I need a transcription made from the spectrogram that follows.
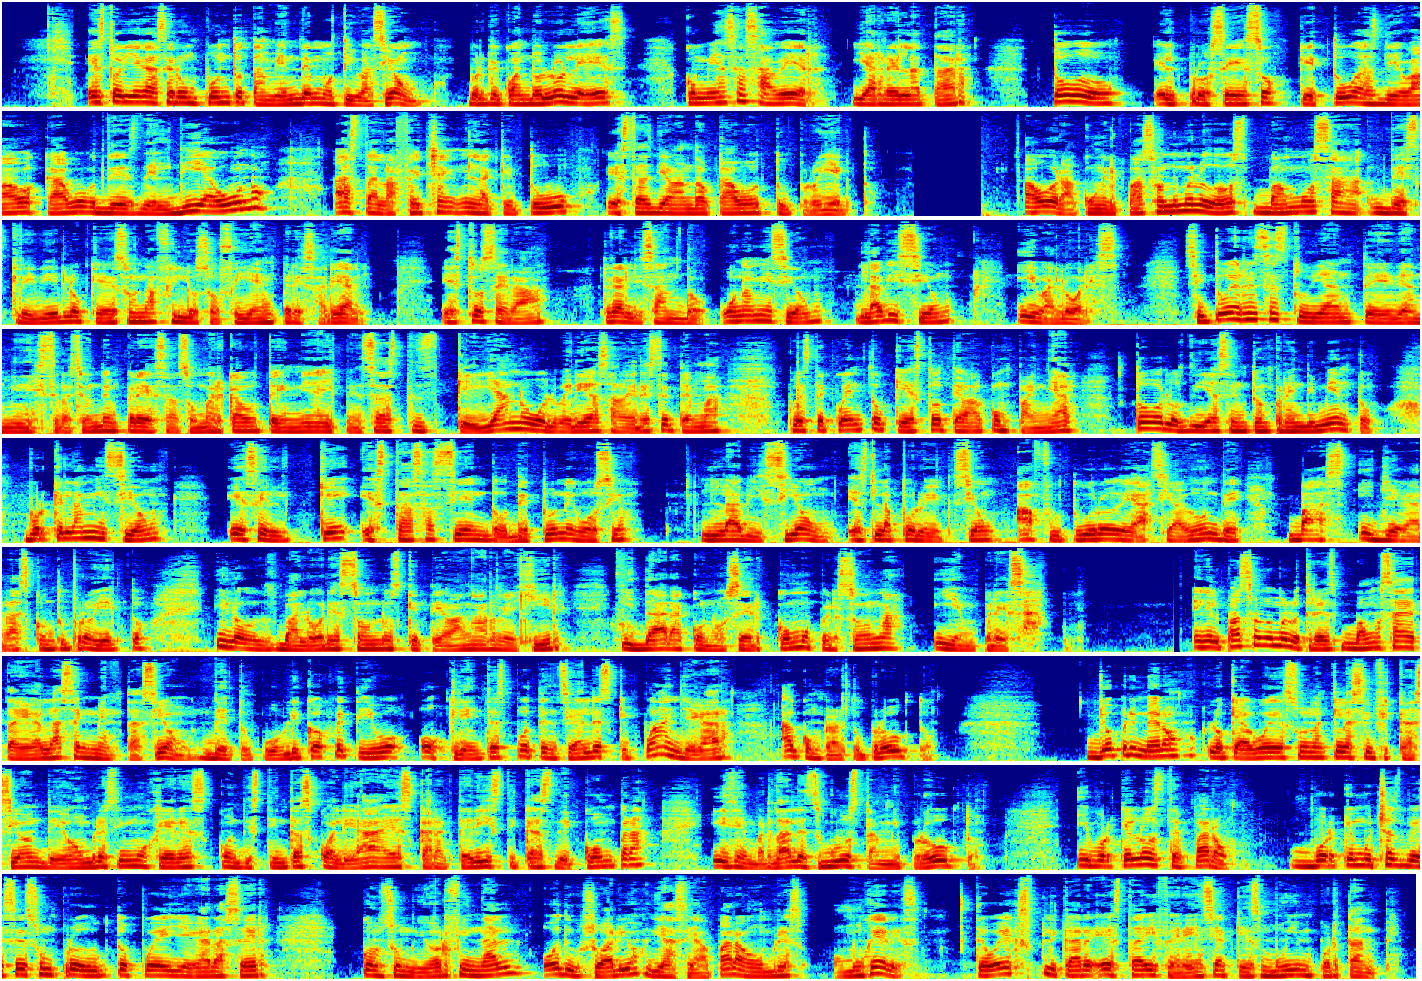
Esto llega a ser un punto también de motivación, porque cuando lo lees comienzas a ver y a relatar todo el proceso que tú has llevado a cabo desde el día 1 hasta la fecha en la que tú estás llevando a cabo tu proyecto. Ahora, con el paso número 2 vamos a describir lo que es una filosofía empresarial. Esto será realizando una misión, la visión y valores. Si tú eres estudiante de administración de empresas o mercadotecnia y pensaste que ya no volverías a ver este tema, pues te cuento que esto te va a acompañar todos los días en tu emprendimiento, porque la misión es el qué estás haciendo de tu negocio la visión es la proyección a futuro de hacia dónde vas y llegarás con tu proyecto y los valores son los que te van a regir y dar a conocer como persona y empresa. En el paso número 3 vamos a detallar la segmentación de tu público objetivo o clientes potenciales que puedan llegar a comprar tu producto. Yo primero lo que hago es una clasificación de hombres y mujeres con distintas cualidades, características de compra y si en verdad les gusta mi producto. ¿Y por qué los separo? Porque muchas veces un producto puede llegar a ser consumidor final o de usuario, ya sea para hombres o mujeres. Te voy a explicar esta diferencia que es muy importante.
